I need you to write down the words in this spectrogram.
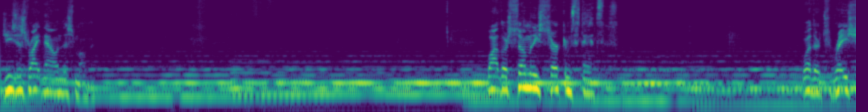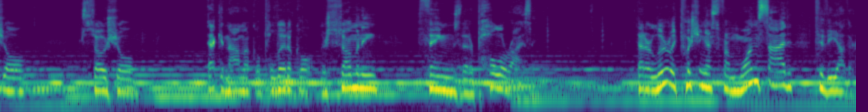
Jesus, right now in this moment, while there's so many circumstances, whether it's racial, social, economical, political, there's so many things that are polarizing, that are literally pushing us from one side to the other.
